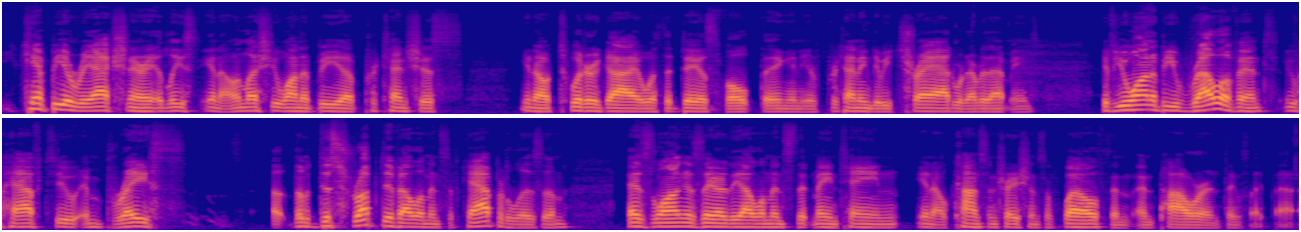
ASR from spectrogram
you can't be a reactionary, at least, you know, unless you want to be a pretentious, you know, Twitter guy with a Deus Vult thing and you're pretending to be trad, whatever that means. If you want to be relevant, you have to embrace uh, the disruptive elements of capitalism as long as they are the elements that maintain, you know, concentrations of wealth and, and power and things like that.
